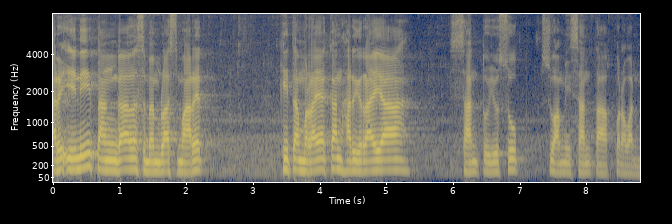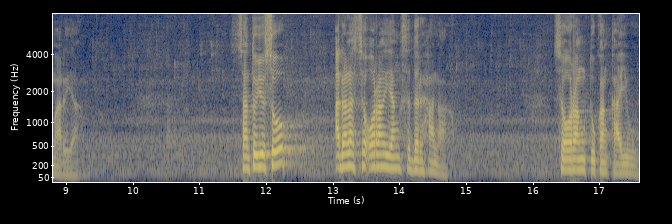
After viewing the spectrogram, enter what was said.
Hari ini tanggal 19 Maret kita merayakan hari raya Santo Yusuf suami Santa Perawan Maria. Santo Yusuf adalah seorang yang sederhana. Seorang tukang kayu.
